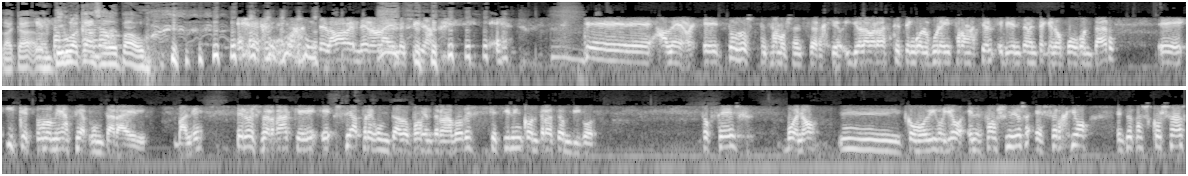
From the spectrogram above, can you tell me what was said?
la, ca- la antigua casa de Pau. Te la va a vender la de Mesina. Eh, que, a ver, eh, todos pensamos en Sergio. Y yo la verdad es que tengo alguna información, evidentemente que no puedo contar, eh, y que todo me hace apuntar a él, ¿vale? Pero es verdad que eh, se ha preguntado por entrenadores que tienen contrato en vigor. Entonces, bueno, mm, como digo yo, en Estados Unidos eh, Sergio, entre otras cosas,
